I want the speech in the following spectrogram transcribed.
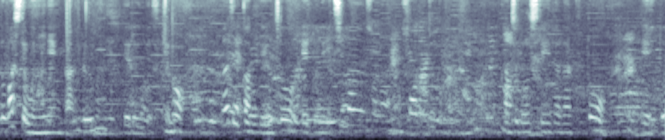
伸ばしても2年間っていうふうに言ってるんですけどなぜかっていうと,、えっとね、一番その相談所とかで、ね、活動していただくと,、えっと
